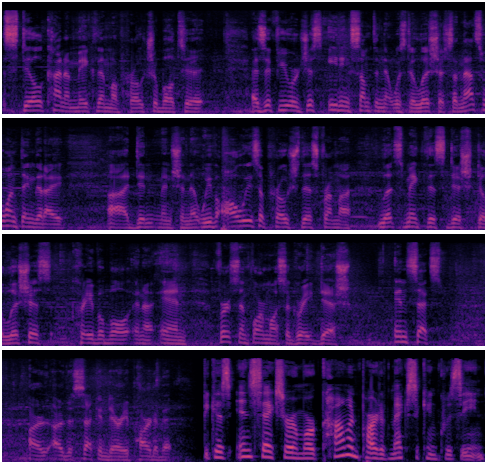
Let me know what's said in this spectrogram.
still kind of make them approachable to as if you were just eating something that was delicious. And that's one thing that I uh, didn't mention that we've always approached this from a let's make this dish delicious, craveable, and, a, and first and foremost, a great dish. Insects are, are the secondary part of it. Because insects are a more common part of Mexican cuisine,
